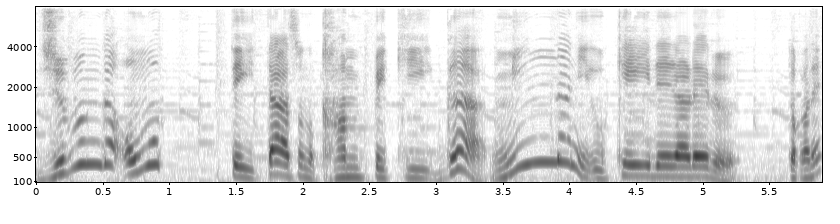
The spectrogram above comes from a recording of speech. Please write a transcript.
自分が思っていたその完璧がみんなに受け入れられるとかね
